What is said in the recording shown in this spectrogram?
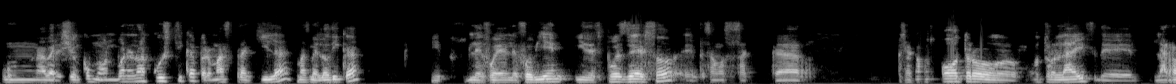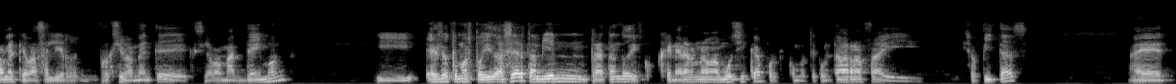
una versión como, bueno, no acústica, pero más tranquila, más melódica. Y pues, le, fue, le fue bien. Y después de eso empezamos a sacar, sacamos otro, otro live de la rola que va a salir próximamente, que se llama Matt Damon. Y es lo que hemos podido hacer también tratando de generar nueva música, porque como te comentaba Rafa y, y Sopitas, eh,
